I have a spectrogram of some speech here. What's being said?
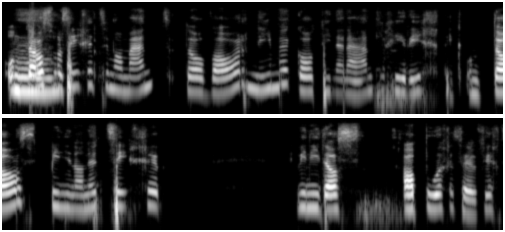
Und mm. das, was ich jetzt im Moment da wahrnehme, geht in eine ähnliche Richtung. Und das bin ich noch nicht sicher, wie ich das abbuchen soll. Vielleicht,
